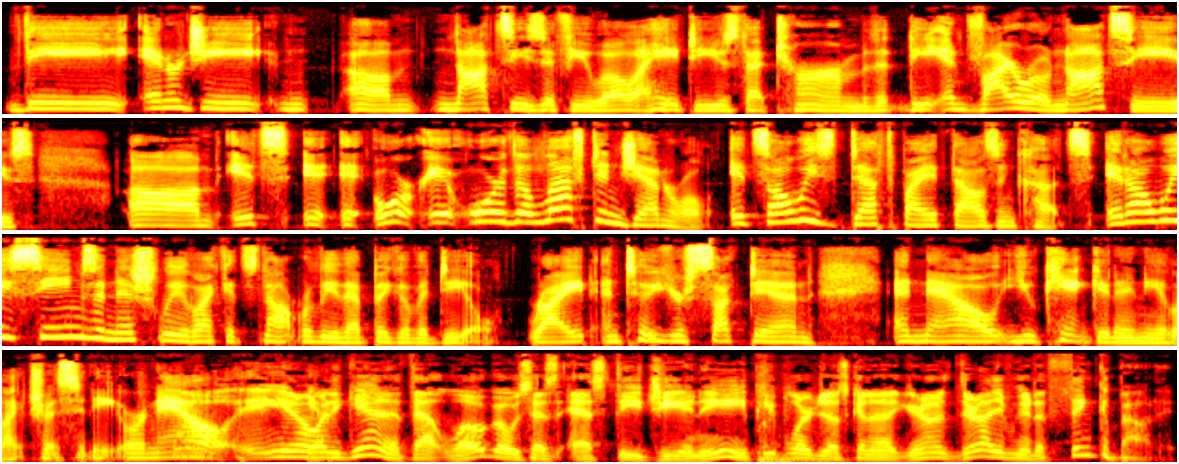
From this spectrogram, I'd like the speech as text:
the energy um, Nazis, if you will, I hate to use that term, the, the enviro Nazis. Um, it's it, it, or it, or the left in general. It's always death by a thousand cuts. It always seems initially like it's not really that big of a deal, right? Until you're sucked in, and now you can't get any electricity, or now Well, you know, and again, if that logo says SDG and E, people are just gonna, you know, they're not even gonna think about it.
